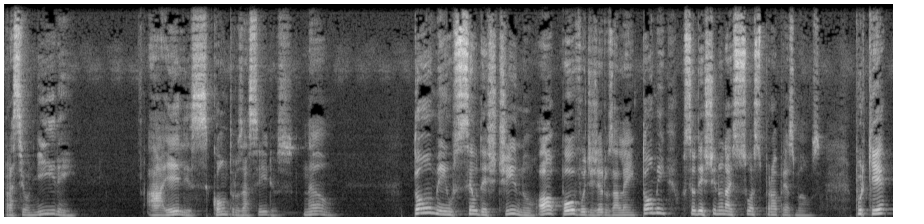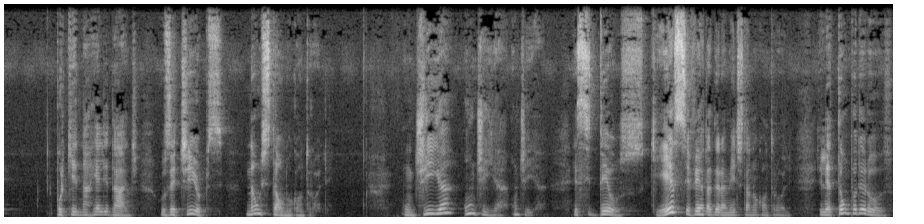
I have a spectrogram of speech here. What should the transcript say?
para se unirem a eles contra os assírios, não. Tomem o seu destino, ó povo de Jerusalém, tomem o seu destino nas suas próprias mãos. Por quê? Porque, na realidade, os etíopes não estão no controle. Um dia, um dia, um dia, esse Deus, que esse verdadeiramente está no controle, ele é tão poderoso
